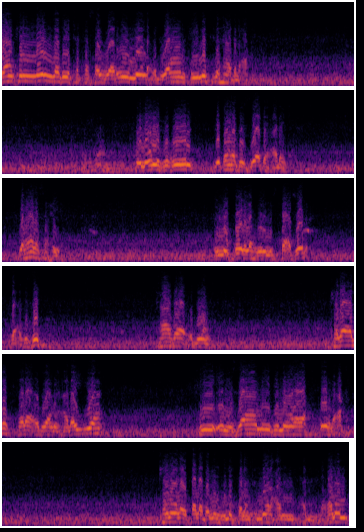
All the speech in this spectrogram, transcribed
لكن ما الذي تتصورون من العدوان في مثل هذا العقد؟ المؤلف يقول بطلب الزيادة عليه وهذا صحيح. أن نقول له للمستأجر لا زد هذا عدوان. كذلك فلا عدوان علي في إلزامي بما لا يخطيه العقد. كما لو طلب منه مثلا أن يرعى الغنم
